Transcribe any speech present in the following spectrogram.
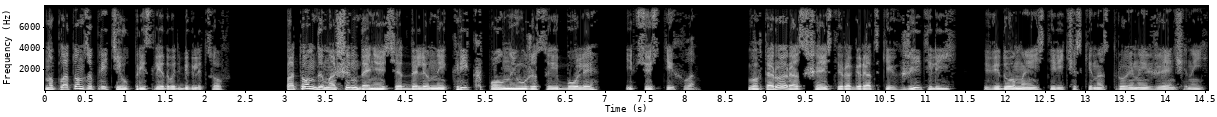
но Платон запретил преследовать беглецов. Потом до машин донесся отдаленный крик, полный ужаса и боли, и все стихло. Во второй раз шестеро городских жителей, ведомые истерически настроенной женщиной,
